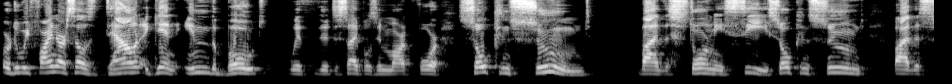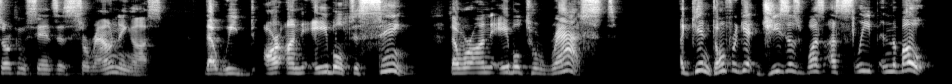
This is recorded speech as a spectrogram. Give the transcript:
Or do we find ourselves down again in the boat with the disciples in Mark 4, so consumed by the stormy sea, so consumed by the circumstances surrounding us that we are unable to sing, that we're unable to rest. Again, don't forget, Jesus was asleep in the boat.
